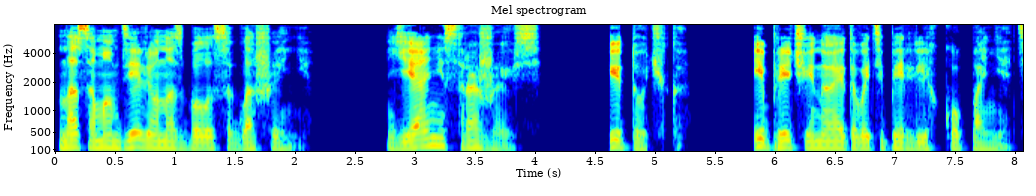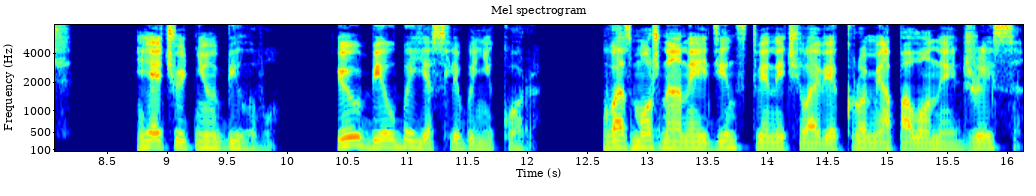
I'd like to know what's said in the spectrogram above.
На самом деле у нас было соглашение. Я не сражаюсь. И точка. И причину этого теперь легко понять. Я чуть не убил его. И убил бы, если бы не Кора. Возможно, она единственный человек, кроме Аполлона и Джейса,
